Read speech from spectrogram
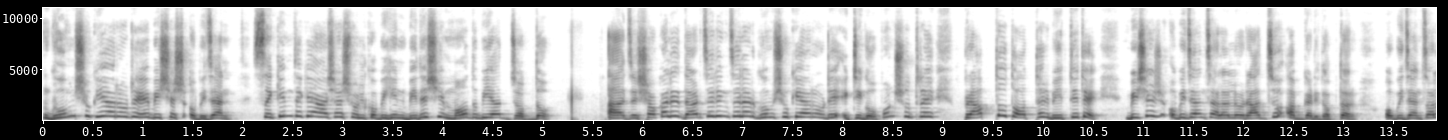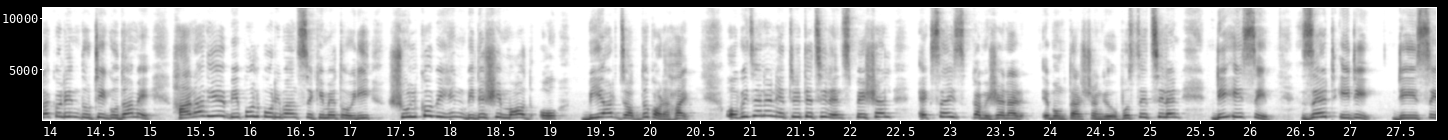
ঘুমসুকিয়া রোডে বিশেষ অভিযান। সিকিম থেকে আসা শুল্কবিহীন বিদেশি মদ বিয়ার জব্দ। আজ সকালে দার্জিলিং জেলার ঘুমসুকিয়া রোডে একটি গোপন সূত্রে প্রাপ্ত তথ্যের ভিত্তিতে বিশেষ অভিযান চালালো রাজ্য আবগারি দপ্তর। অভিযান চলাকালীন দুটি গুদামে হানা দিয়ে বিপুল পরিমাণ সিকিমে তৈরি শুল্কবিহীন বিদেশি মদ ও বিয়ার জব্দ করা হয়। অভিযানের নেতৃত্বে ছিলেন স্পেশাল এক্সাইজ কমিশনার এবং তার সঙ্গে উপস্থিত ছিলেন DEC, Z ED DEC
